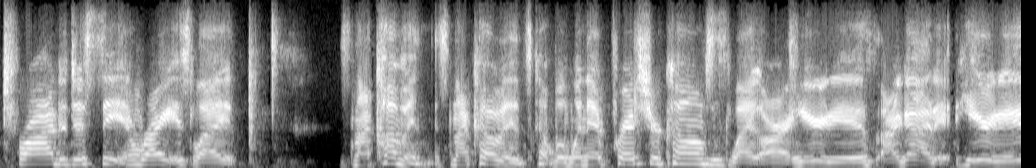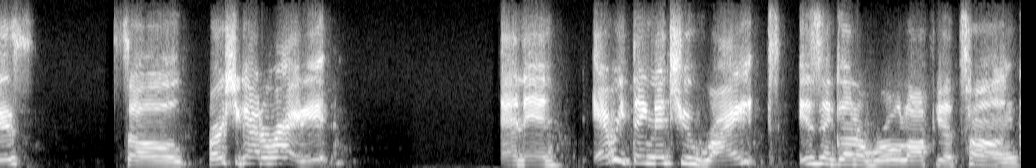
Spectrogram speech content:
try to just sit and write, it's like it's not coming. It's not coming. It's coming. But when that pressure comes, it's like, all right, here it is. I got it. Here it is. So first you got to write it, and then everything that you write isn't going to roll off your tongue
